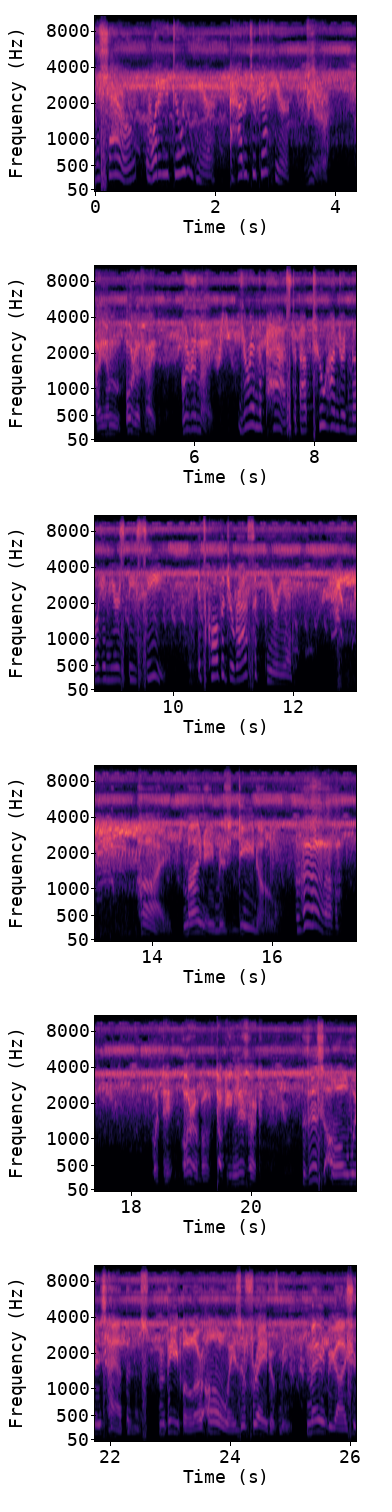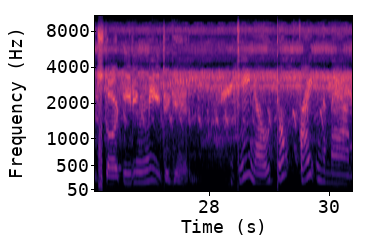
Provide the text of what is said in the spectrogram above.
Michelle, what are you doing here? How did you get here? Vera, I am horrified. Where am I? You're in the past, about 200 million years BC. It's called the Jurassic period. Hi, my name is Dino. Ah! What a horrible talking lizard. This always happens. People are always afraid of me. Maybe I should start eating meat again. Dino, don't frighten the man.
